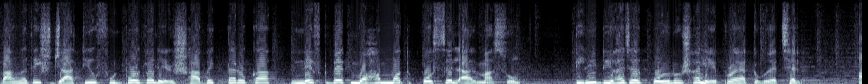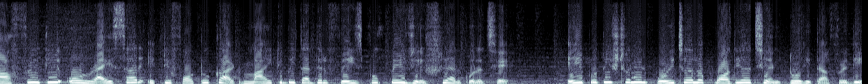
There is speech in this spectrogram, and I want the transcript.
বাংলাদেশ জাতীয় ফুটবল দলের সাবেক তারকা লেফট ব্যাক মোহাম্মদ হোসেল আল মাসুম। তিনি দুই হাজার পনেরো সালে প্রয়াত হয়েছেন। আফ্রিদি ও রাইসার একটি ফটো কার্ড মাইটিভি তাদের ফেসবুক পেজে শেয়ার করেছে। এই প্রতিষ্ঠানের পরিচালক পদে আছেন তহিদ আফ্রিদি।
